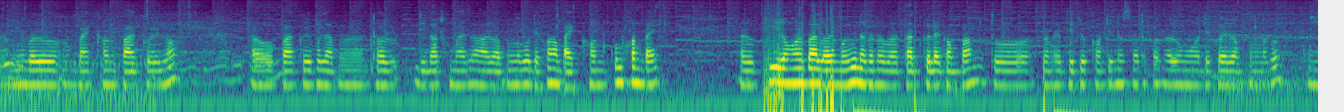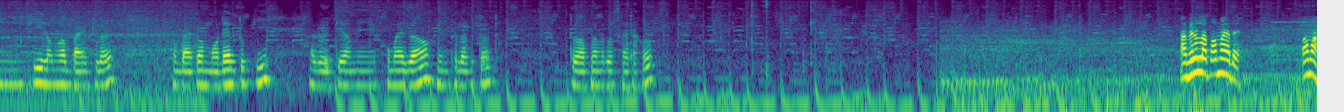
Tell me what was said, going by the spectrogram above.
আমি বাৰু বাইকখন পাৰ্ক কৰি লওঁ। আৰু পাৰ্ক কৰি পেলাই আপোনাৰ ধৰ ডিলাৰত সোমাই যাওঁ আৰু আপোনালোকক দেখুৱাওঁ বাইকখন কোনখন বাইক আৰু কি ৰঙৰ বা লয় ময়ো নাজানো বাৰু তাত গ'লে গম পাম। তো আপোনালোকে ভিডিঅ' কণ্টিনিউ চাই থাকক আৰু মই দেখুৱাই যাম আপোনালোকক কোন কি ৰঙৰ বাইক লয় বাইকৰ মডেলটো কি। আৰু এতিয়া আমি সোমাই যাওঁ ইনফিল্ডৰ ভিতৰত। তো আপোনালোকে চাই থাকক ভিতৰলৈ পামা ইয়াতে। পামা।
